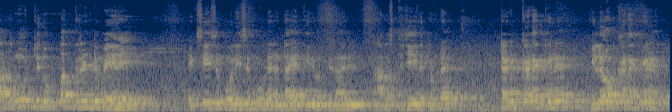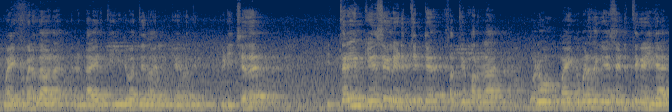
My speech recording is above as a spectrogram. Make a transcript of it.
അറുന്നൂറ്റി മുപ്പത്തിരണ്ട് പേരെ എക്സൈസ് പോലീസും കൂടെ രണ്ടായിരത്തി ഇരുപത്തിനാലിൽ അറസ്റ്റ് ചെയ്തിട്ടുണ്ട്. ടൺ കണക്കിന് കിലോ കണക്കിന് മയക്കുമരുന്നാണ് രണ്ടായിരത്തി ഇരുപത്തിനാലിൽ കേരളത്തിൽ പിടിച്ചത്. ഇത്രയും കേസുകൾ എടുത്തിട്ട് സത്യം പറഞ്ഞാൽ ഒരു മയക്കുമരുന്ന് കേസ് എടുത്തു കഴിഞ്ഞാൽ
